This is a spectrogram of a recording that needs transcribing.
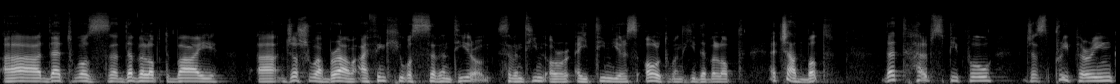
uh, that was uh, developed by uh, Joshua Browder. I think he was 17 or, 17 or 18 years old when he developed a chatbot that helps people just preparing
